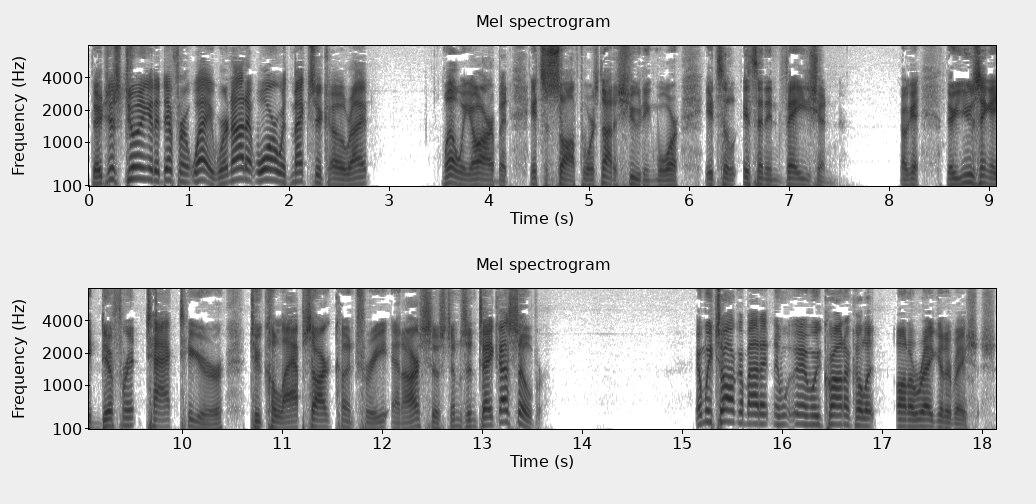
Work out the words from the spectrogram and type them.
They're just doing it a different way. We're not at war with Mexico, right? Well, we are, but it's a soft war. It's not a shooting war. It's a it's an invasion. Okay, they're using a different tact here to collapse our country and our systems and take us over. And we talk about it and we chronicle it on a regular basis.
